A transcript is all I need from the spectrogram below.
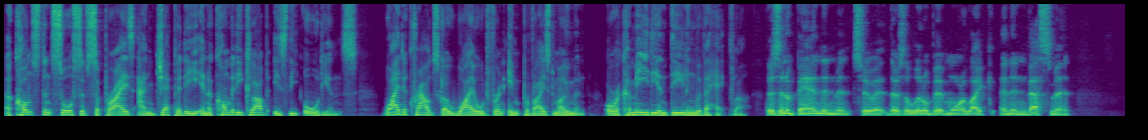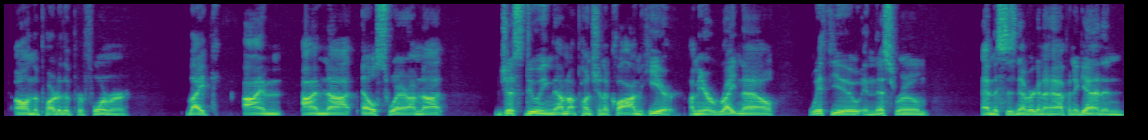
A constant source of surprise and jeopardy in a comedy club is the audience. Why do crowds go wild for an improvised moment? Or a comedian dealing with a heckler? there's an abandonment to it. There's a little bit more like an investment on the part of the performer. Like I'm I'm not elsewhere. I'm not just doing that. I'm not punching a clock. I'm here. I'm here right now with you in this room and this is never going to happen again and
